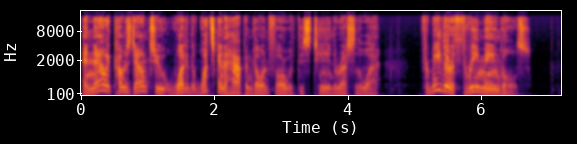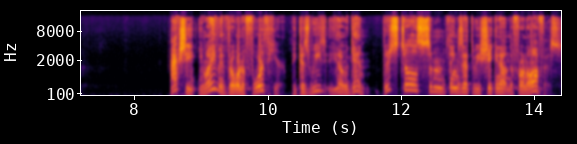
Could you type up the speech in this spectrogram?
And now it comes down to what what's going to happen going forward with this team the rest of the way. For me, there are three main goals. Actually, you might even throw in a fourth here because we, you know, again, there's still some things that have to be shaken out in the front office.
